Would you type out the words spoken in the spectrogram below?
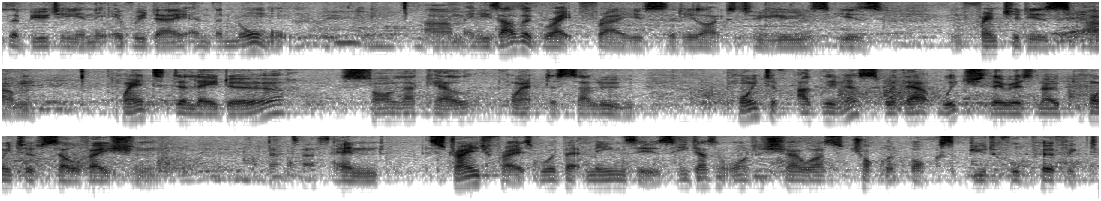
the beauty in the everyday and the normal. Um, and his other great phrase that he likes to use is, in French, it is um, pointe de laideur sans laquelle point de salut. Point of ugliness without which there is no point of salvation. Fantastic. And a strange phrase, what that means is he doesn't want to show us chocolate box, beautiful, perfect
